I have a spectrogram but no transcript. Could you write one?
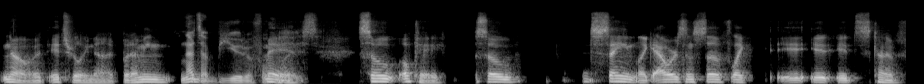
No, it, it's really not. But I mean, And that's a beautiful Man. place. so okay. So saying like hours and stuff, like it, it it's kind of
